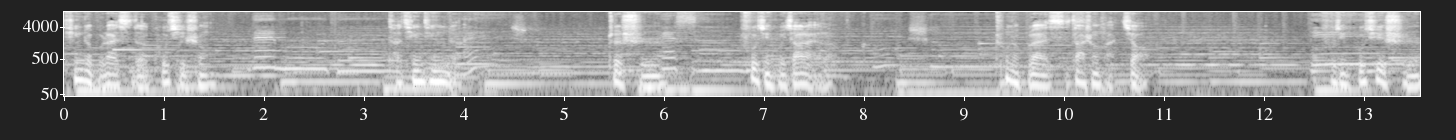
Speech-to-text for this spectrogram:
听着布莱斯的哭泣声。他听听着，这时，父亲回家来了。冲着布莱斯大声喊叫。父亲哭泣时，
